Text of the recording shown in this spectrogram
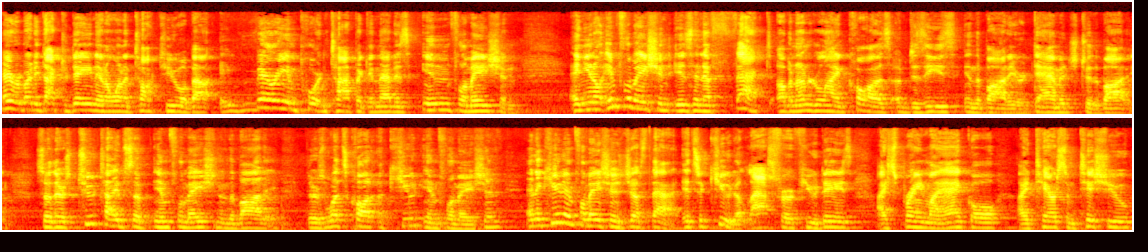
Hey everybody, Dr. Dane, and I want to talk to you about a very important topic, and that is inflammation. And you know, inflammation is an effect of an underlying cause of disease in the body or damage to the body. So there's two types of inflammation in the body. There's what's called acute inflammation, and acute inflammation is just that. It's acute. It lasts for a few days. I sprain my ankle, I tear some tissue,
